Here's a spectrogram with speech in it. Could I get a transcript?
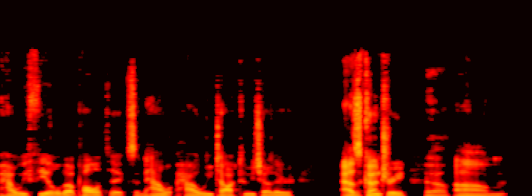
how we feel about politics and how how we talk to each other as a country. Yeah. Um,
